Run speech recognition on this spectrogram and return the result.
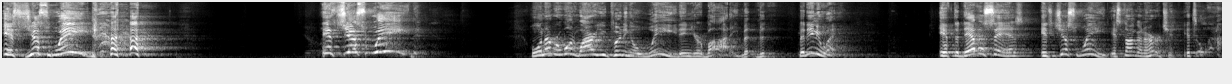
It's just weed. it's just weed. Well, number one, why are you putting a weed in your body? But, but, but anyway, if the devil says it's just weed, it's not going to hurt you, it's a lie.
